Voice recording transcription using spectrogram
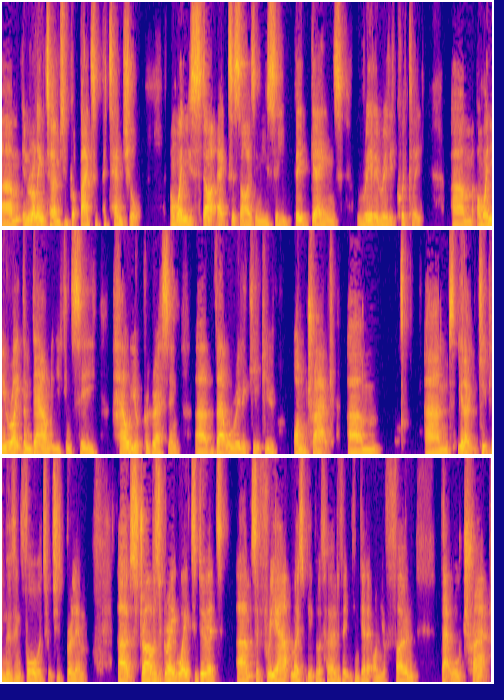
um, in running terms, you've got bags of potential. And when you start exercising, you see big gains really, really quickly. Um, and when you write them down and you can see how you're progressing, uh, that will really keep you on track um, and you know keep you moving forwards, which is brilliant. Uh, Strava's a great way to do it. Um, it's a free app. Most people have heard of it. You can get it on your phone. That will track,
